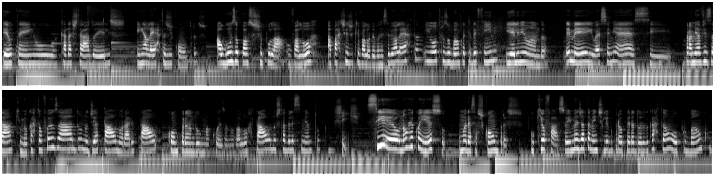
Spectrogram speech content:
eu tenho cadastrado eles em alertas de compras. Alguns eu posso estipular o valor, a partir de que valor eu vou receber o alerta, em outros o banco é que define e ele me manda e-mail, SMS, para me avisar que o meu cartão foi usado no dia tal, no horário tal, comprando uma coisa no valor tal, no estabelecimento X. Se eu não reconheço uma dessas compras, o que eu faço? Eu imediatamente ligo para a operadora do cartão ou para o banco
